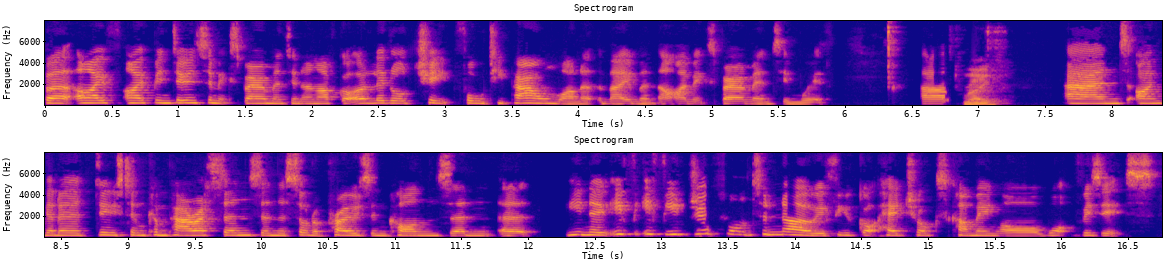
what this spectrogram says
But i've i've been doing some experimenting and i've got a little cheap 40 pound one at the moment that i'm experimenting with. Um, right. and I'm going to do some comparisons and the sort of pros and cons and uh, you know, if, if you just want to know if you've got hedgehogs coming or what visits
